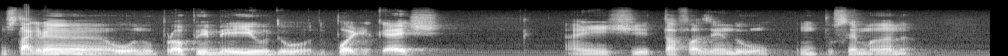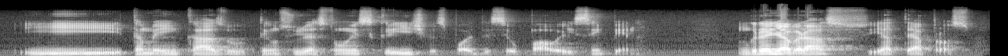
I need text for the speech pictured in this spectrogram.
Instagram ou no próprio e-mail do, do podcast. A gente está fazendo um por semana E também, caso tenham sugestões, críticas, pode descer o pau aí sem pena. Um grande abraço e até a próxima.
